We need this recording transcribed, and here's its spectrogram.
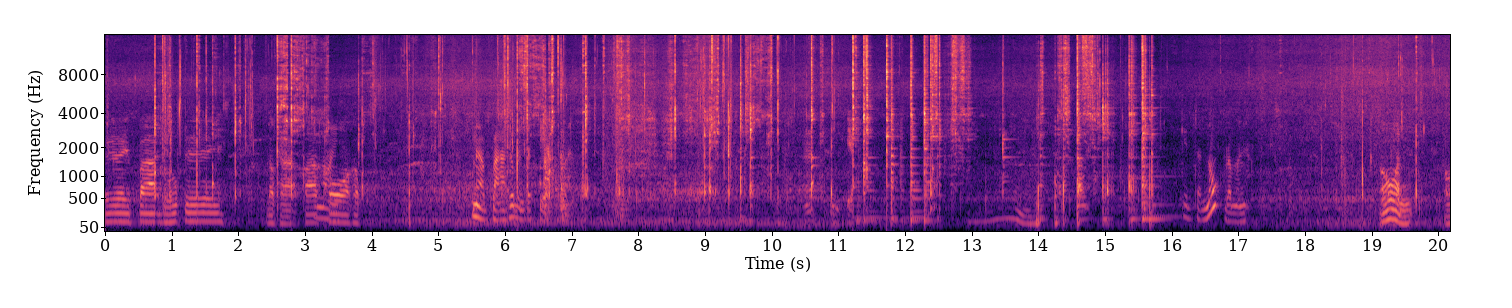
เอ้ยปลาดุกเอ้ยแล้วก็ปลาคอครับเนื้อปลาคือมันจะเสียบตัว กินสนุกแล้วมันอ๋ออ๋อ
